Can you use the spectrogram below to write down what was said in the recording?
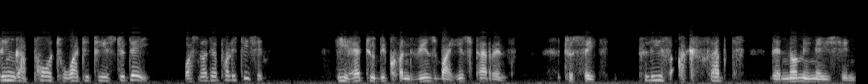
Singapore to what it is today was not a politician. He had to be convinced by his parents to say, please accept the nomination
